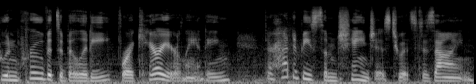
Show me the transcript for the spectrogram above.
To improve its ability for a carrier landing, there had to be some changes to its design.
